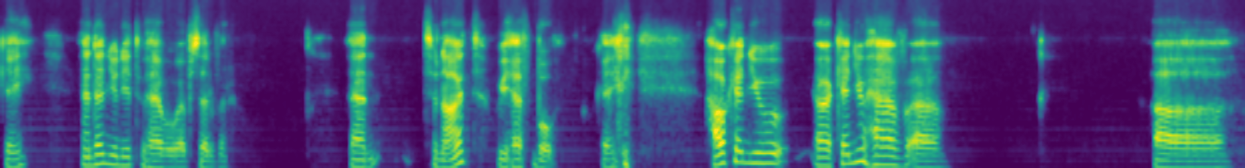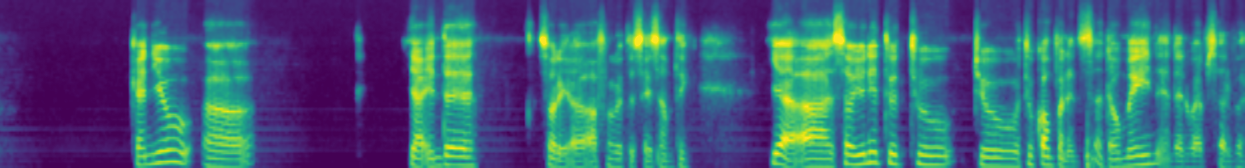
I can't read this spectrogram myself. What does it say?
Okay. And then you need to have a web server. And tonight we have both. Okay. How can you, uh, can you have, uh, can you, uh, yeah, in the, sorry, uh, I forgot to say something. Yeah, uh, so you need to, to, to, two components, a domain and then web server.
